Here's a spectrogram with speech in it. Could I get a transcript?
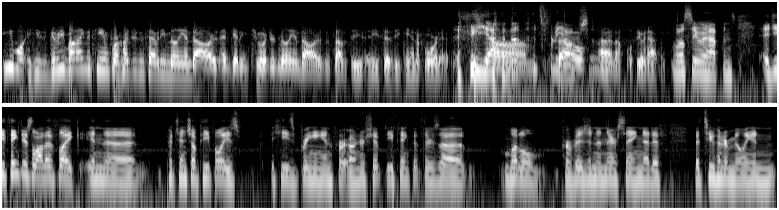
he want, he's going to be buying the team for 170 million dollars and getting 200 million dollars in subsidies, and he says he can't afford it. yeah, that, Um, that's pretty so, optional. I don't know. We'll see what happens. We'll see what happens. Uh, Do you think there's a lot of like in the potential people he's he's bringing in for ownership? Do you think that there's a little provision in there saying that if the 200 million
